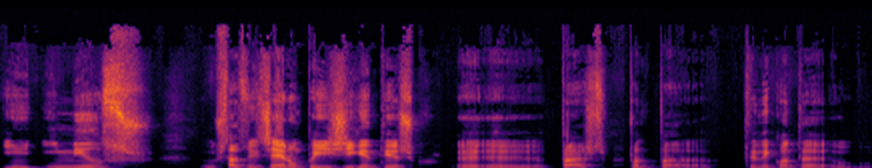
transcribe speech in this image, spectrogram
imensos. Os Estados Unidos já era um país gigantesco uh, para, pronto, para, tendo em conta o,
